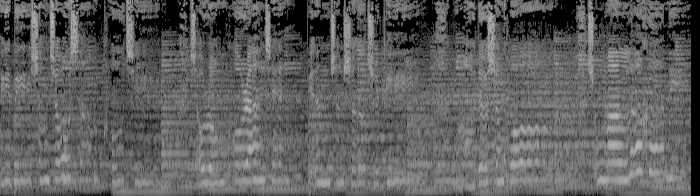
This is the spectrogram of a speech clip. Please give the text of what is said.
一闭上就想哭泣，笑容忽然间变成奢侈品。的生活充满了和你。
